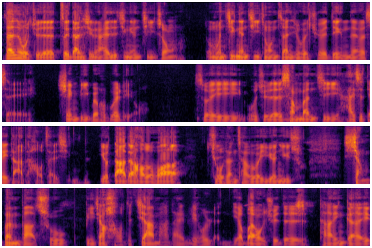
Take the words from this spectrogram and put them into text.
但是我觉得最担心的还是今年季中，我们今年季中的战绩会决定那个谁 Shane Bieber 会不会留。所以我觉得上半季还是得打得好才行。有打得好的话，球团才会愿意出想办法出比较好的价码来留人。要不然，我觉得他应该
